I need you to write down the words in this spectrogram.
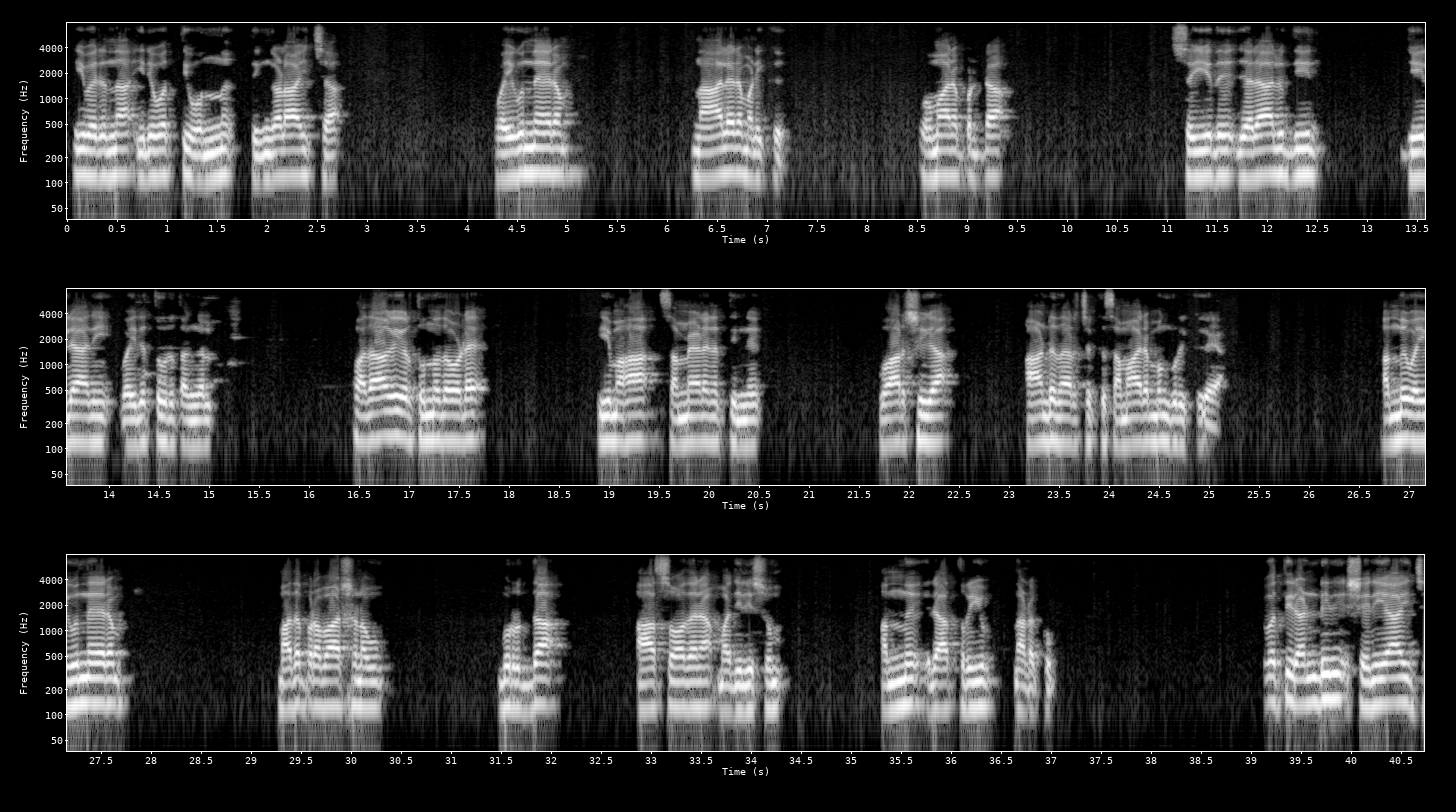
ഈ വരുന്ന ഇരുപത്തി ഒന്ന് തിങ്കളാഴ്ച വൈകുന്നേരം നാലര മണിക്ക് ബഹുമാനപ്പെട്ട സയ്യിദ് ജലാലുദ്ദീൻ ജീലാനി വൈരത്തൂർ തങ്ങൾ പതാക ഉയർത്തുന്നതോടെ ഈ മഹാസമ്മേളനത്തിന് വാർഷിക ആണ്ട് നേർച്ചയ്ക്ക് സമാരംഭം കുറിക്കുകയാണ്. അന്ന് വൈകുന്നേരം മതപ്രഭാഷണവും ബുർദ ആസ്വാദന മജിലിസും അന്ന് രാത്രിയും നടക്കും. ഇരുപത്തിരണ്ടിന് ശനിയാഴ്ച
